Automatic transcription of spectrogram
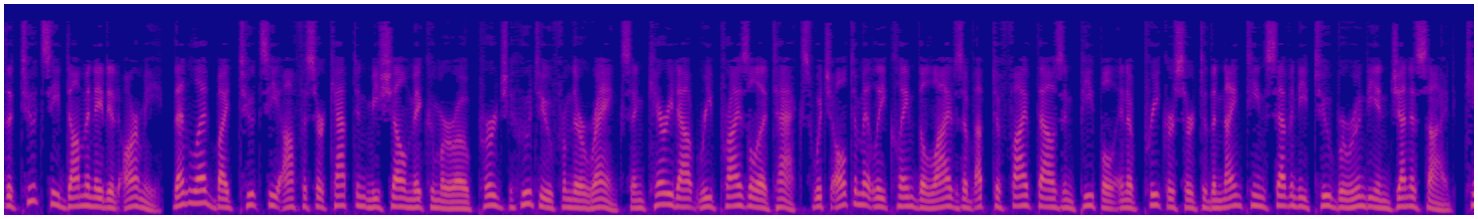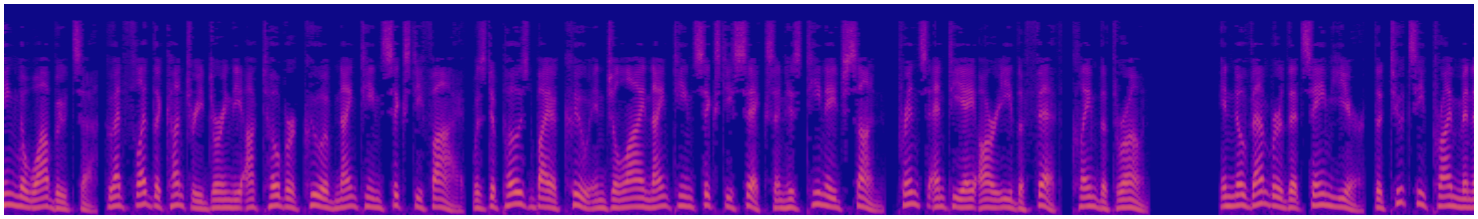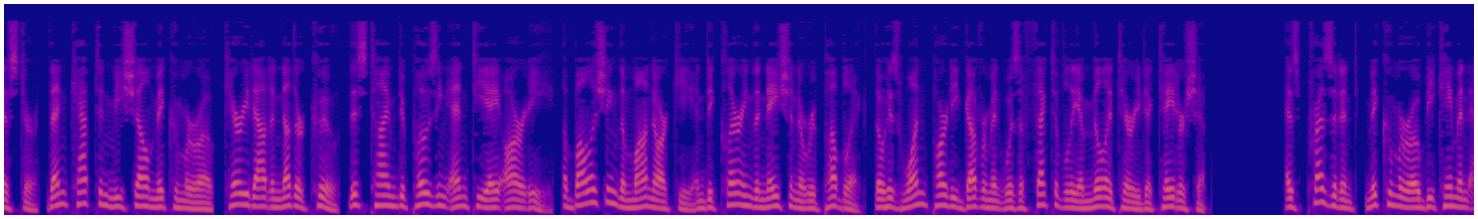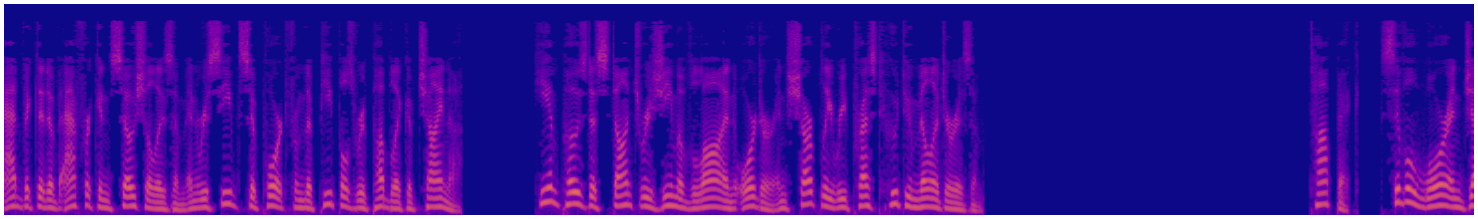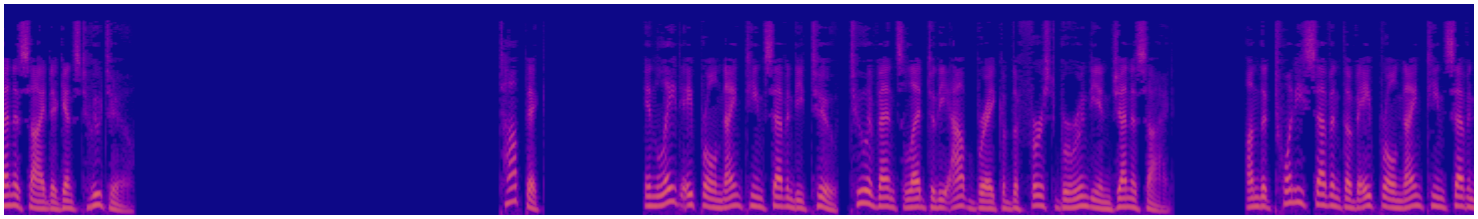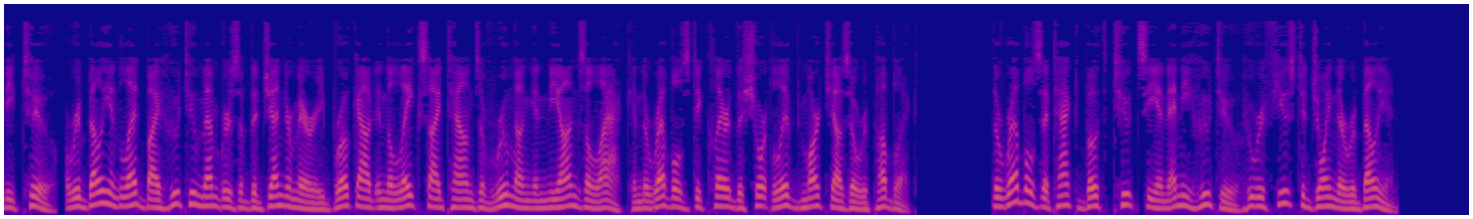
The Tutsi-dominated army, then led by Tutsi officer Captain Michel Micombero purged Hutu from their ranks and carried out reprisal attacks which ultimately claimed the lives of up to 5,000 people in a precursor to the 1972 Burundian genocide. King Mwambutsa, who had fled the country during the October coup of 1965, was deposed by a coup in July 1966 and his teenage son, Prince Ntare V, claimed the throne. In November that same year, the Tutsi Prime Minister, then Captain Michel Micombero, carried out another coup, this time deposing Ntare, abolishing the monarchy and declaring the nation a republic, though his one-party government was effectively a military dictatorship. As president, Micombero became an advocate of African socialism and received support from the People's Republic of China. He imposed a staunch regime of law and order and sharply repressed Hutu militarism. Civil war and genocide against Hutu in late April 1972, two events led to the outbreak of the First Burundian Genocide. On 27 April 1972, a rebellion led by Hutu members of the Gendarmerie broke out in the lakeside towns of Rumonge and Nyanza Lac and the rebels declared the short-lived Martyazo Republic. The rebels attacked both Tutsi and any Hutu who refused to join their rebellion.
